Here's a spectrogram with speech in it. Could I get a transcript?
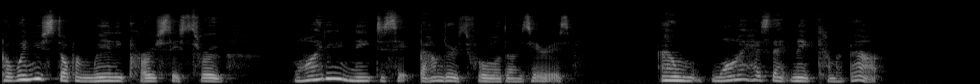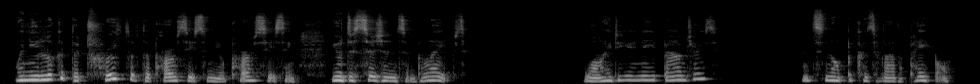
But when you stop and really process through why do you need to set boundaries for all of those areas? And why has that need come about? When you look at the truth of the process and your processing, your decisions and beliefs, Why do you need boundaries? It's not because of other people.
